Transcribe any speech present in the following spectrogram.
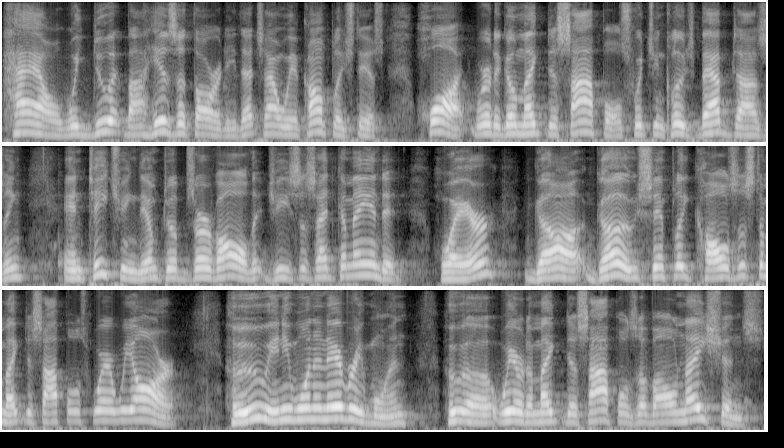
How we do it by his authority. That's how we accomplish this. What we're to go make disciples, which includes baptizing and teaching them to observe all that Jesus had commanded. Where God, go simply calls us to make disciples where we are who, anyone and everyone, who uh, we are to make disciples of all nations.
